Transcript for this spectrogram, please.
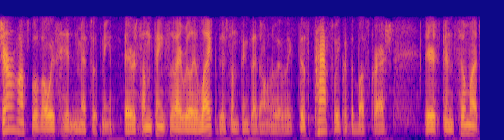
General Hospital is always hit and miss with me. There's some things that I really like. There's some things I don't really like. This past week with the bus crash, there's been so much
